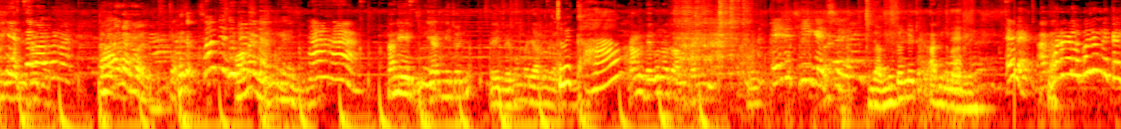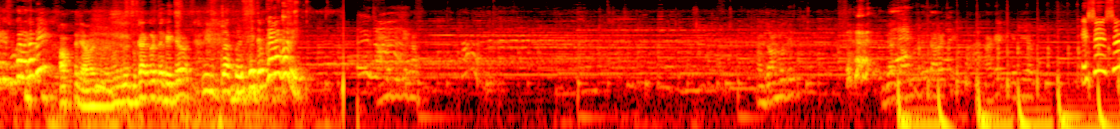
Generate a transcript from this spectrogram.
খেতে পারব না। হ্যাঁ হ্যাঁ। তুমি খাও? আমি বেগুন না তো আমি খাই না। এই যে ঠিক আছে। যাব নিয়ে চলি এটা আর কিছু করবে না। এ রে, আর ঘরে গেলে বললাম না কালকে সকালে খাবি? আপনি যাবেন দুটা করতে খেতে দুটা করে খেতে কেন খাবি? জন্মদিন? যা জন্মদিন তার আগে আগে খেতে যাব। এসো এসো।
